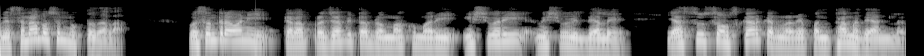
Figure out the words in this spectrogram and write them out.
व्यसनापासून मुक्त झाला. वसंतरावांनी त्याला प्रजापिता ब्रह्माकुमारी ईश्वरी विश्वविद्यालय या सुसंस्कार करणाऱ्या पंथामध्ये आणलं.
